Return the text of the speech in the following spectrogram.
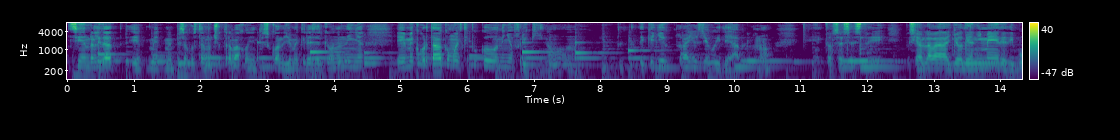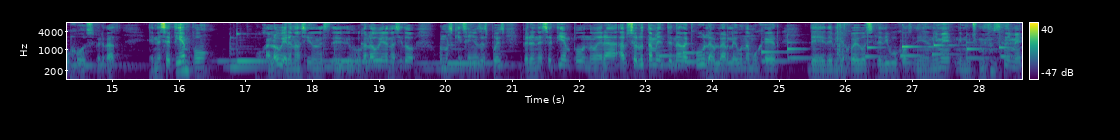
sí, en realidad eh, me, empezó a costar mucho trabajo y entonces cuando yo me quería acercar a una niña, me comportaba como el típico niño friki, ¿no? ¿De, qué rayos llego y le hablo, ¿no? Entonces, este, pues si hablaba yo de anime, de dibujos, ¿verdad? En ese tiempo, ojalá hubiera nacido, este, ojalá hubiera nacido unos 15 años después, pero en ese tiempo no era absolutamente nada cool hablarle a una mujer de, videojuegos y de dibujos, ni de anime, ni mucho menos de anime.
